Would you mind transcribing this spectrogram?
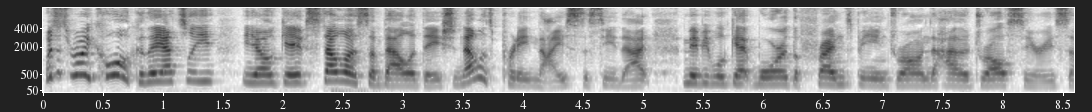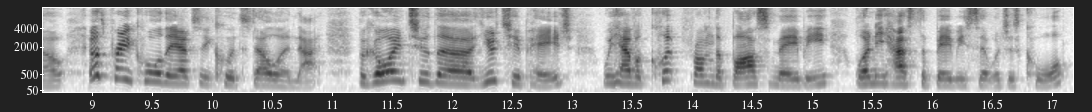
which is really cool because they actually, you know, gave Stella some validation. That was pretty nice to see that. Maybe we'll get more of the friends being drawn the How to Draw series. So it was pretty cool they actually include Stella in that. But going to the YouTube page, we have a clip from The Boss Maybe when he has to babysit, which is cool.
